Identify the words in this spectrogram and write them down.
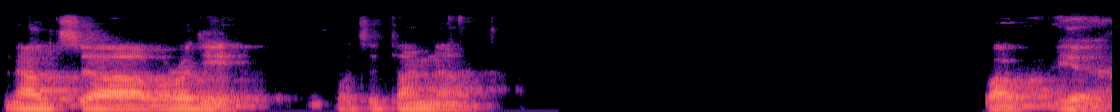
now it's uh, already what's the time now? Wow, yeah.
